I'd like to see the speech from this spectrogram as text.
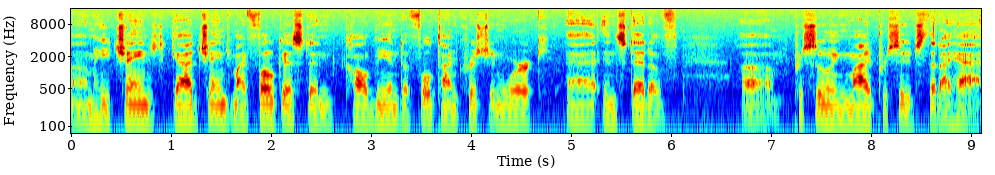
Um, he changed, God changed my focus and called me into full time Christian work uh, instead of uh, pursuing my pursuits that I had,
